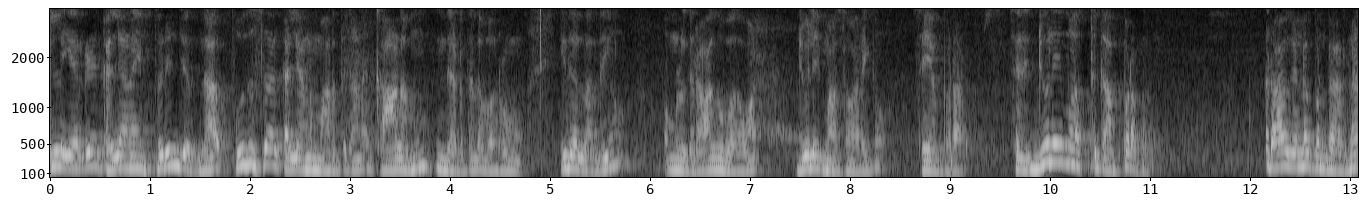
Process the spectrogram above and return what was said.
இல்லை ஏற்கனவே கல்யாணம் பிரிஞ்சிருந்தால் புதுசாக கல்யாணம் ஆகிறதுக்கான காலமும் இந்த இடத்துல வரும். இது எல்லாத்தையும் உங்களுக்கு ராகு பகவான் ஜூலை மாதம் வரைக்கும் செய்ய போகிறார் சரி ஜூலை மாதத்துக்கு அப்புறம் ராகு என்ன பண்ணுறாருன்னா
